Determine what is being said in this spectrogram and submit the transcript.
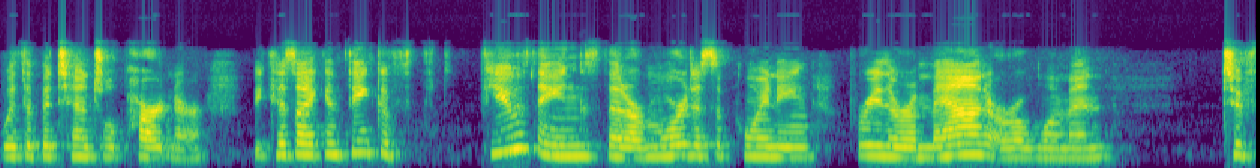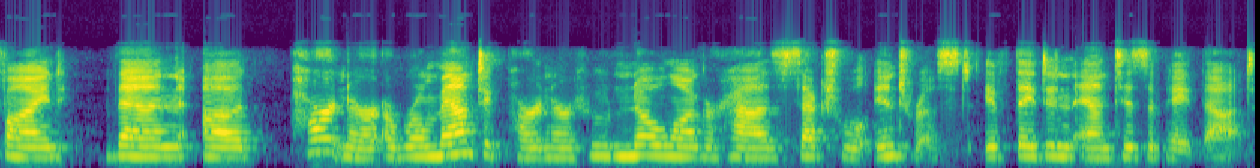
with a potential partner. Because I can think of few things that are more disappointing for either a man or a woman to find than a partner, a romantic partner who no longer has sexual interest if they didn't anticipate that.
